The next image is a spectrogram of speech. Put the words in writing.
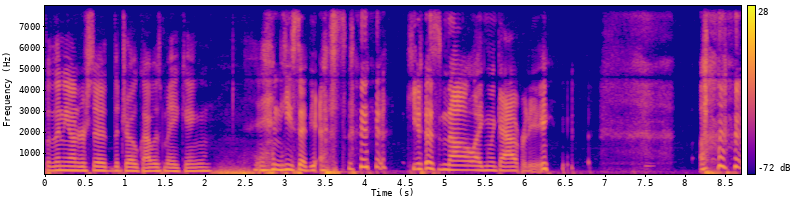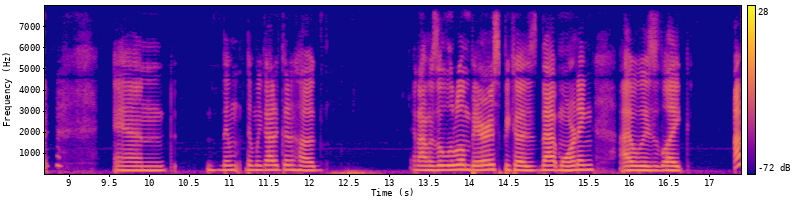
But then he understood the joke I was making, and he said yes. he does not like McCafferty. and then then we got a good hug. And I was a little embarrassed because that morning I was like, I'm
